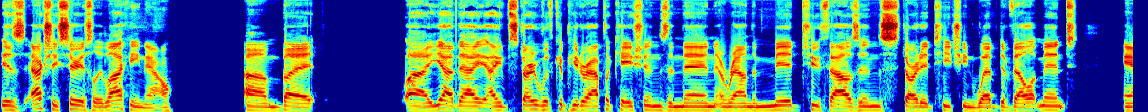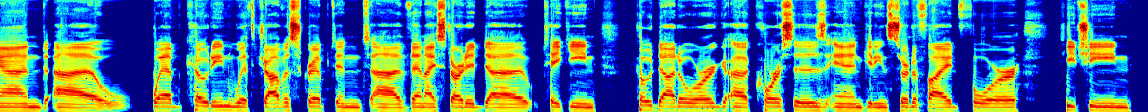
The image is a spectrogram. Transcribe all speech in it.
is actually seriously lacking now. Um, but uh, yeah, I, I started with computer applications, and then around the mid 2000s, started teaching web development and uh, web coding with JavaScript, and uh, then I started uh, taking code.org uh, courses and getting certified for teaching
